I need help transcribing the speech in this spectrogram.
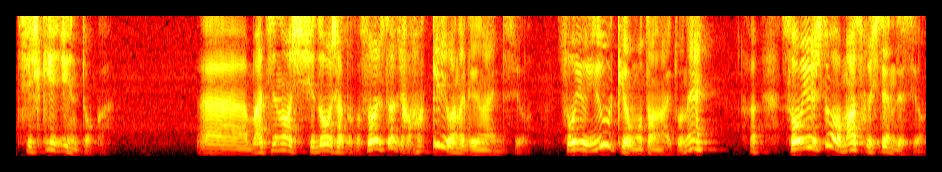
知識人とか町の指導者とかそういう人たちがはっきり言わなきゃいけないんですよ。そういう勇気を持たないとね そういう人がマスクしてんですよ。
